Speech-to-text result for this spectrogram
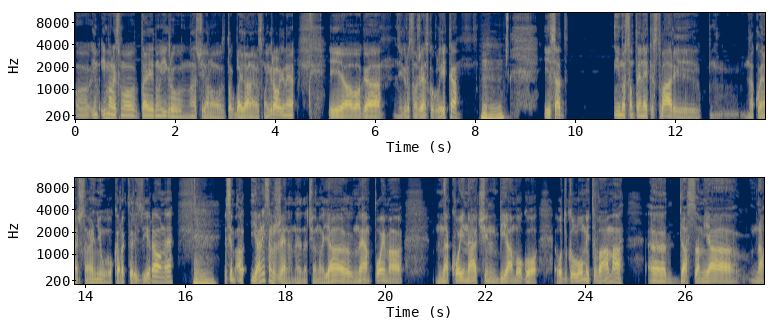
uh, imali smo taj jednu igru, znači, ono, tog Blade Runnera smo igrali, ne, i ovoga, igrao sam ženskog lika, mm i sad imao sam te neke stvari na koje način sam ja nju okarakterizirao, ne. mm Mislim, ali ja nisam žena, ne, znači ono, ja nemam pojma na koji način bi ja mogao odglumiti vama e, da sam ja na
